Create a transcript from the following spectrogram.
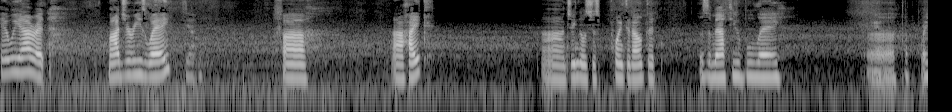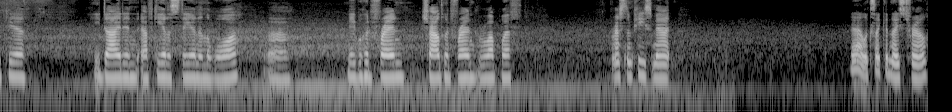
Here we are at Marjorie's Way Yeah. for a hike. Uh, Jingles just pointed out that there's a Matthew Boulay uh, right there. He died in Afghanistan in the war. Uh, neighborhood friend, childhood friend, grew up with. Rest in peace, Matt. Yeah, looks like a nice trail.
